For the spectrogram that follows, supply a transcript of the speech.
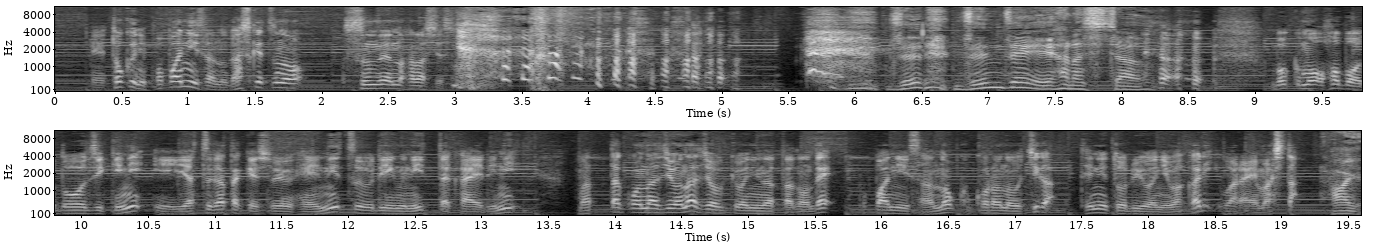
えー特にポパ兄さんのガス欠の寸前の話です。ぜ全然ええ話しちゃう。僕もほぼ同時期にえー八ヶ岳周辺にツーリングに行った帰りに全く同じような状況になったのでポパ兄さんの心の内が手に取るように分かり笑えました。はい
